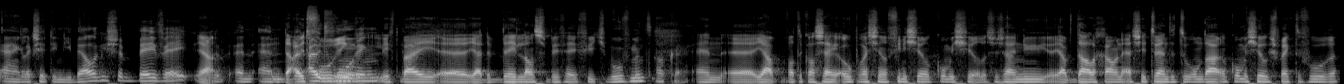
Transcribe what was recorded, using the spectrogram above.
eigenlijk zit in die Belgische BV. Ja. En, en En de uitvoering, ligt bij eh, ja, de Nederlandse BV Future Movement. Oké. En eh, ja, wat ik al zei, operationeel, financieel en commercieel. Dus we zijn nu, eh, ja, dadelijk gaan we naar FC Twente toe om daar een commercieel gesprek te voeren.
